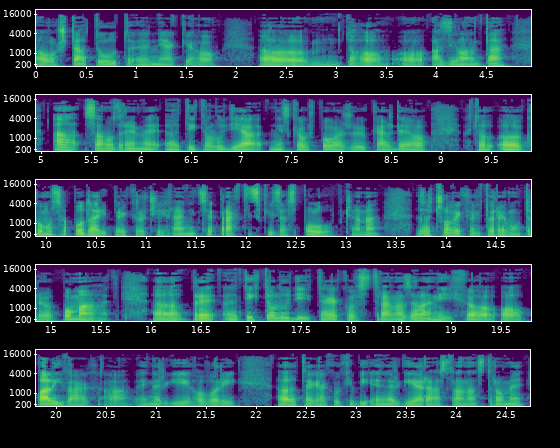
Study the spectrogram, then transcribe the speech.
o štatút nejakého toho azylanta a samozrejme e, títo ľudia dneska už považujú každého, kto, e, komu sa podarí prekročiť hranice, prakticky za spoluobčana, za človeka, ktorému treba pomáhať. E, pre týchto ľudí, tak ako strana zelených o palivách a energii hovorí, tak ako keby energia rástla na strome,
